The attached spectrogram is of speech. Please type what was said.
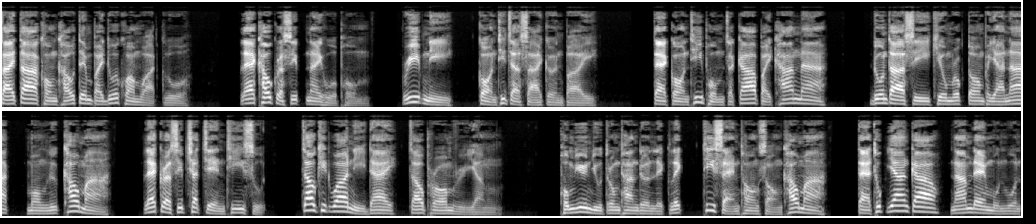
สายตาของเขาเต็มไปด้วยความหวาดกลัว และเขากระซิบในหัวผม รีบหนีก่อนที่จะสายเกินไป แต่ก่อนที่ผมจะก้าวไปข้างหน้า ดวงตาสีเขียวมรกตองพญานาคมองลึกเข้ามา และกระซิบชัดเจนที่สุด เจ้าคิดว่าหนีได้ เจ้าพร้อมหรือยัง ผมยืนอยู่ตรงทางเดินเล็กๆ ที่แสงทองส่องเข้ามา แต่ทุกย่างก้าว น้ำแดงหมุนวน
